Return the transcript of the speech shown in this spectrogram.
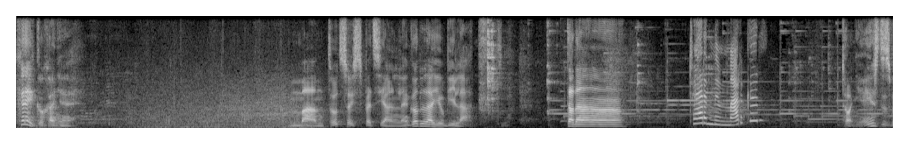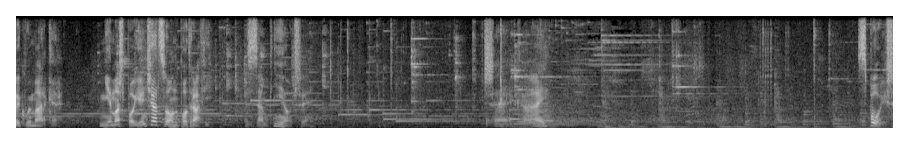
Hej, kochanie. Mam tu coś specjalnego dla jubilatki. Tada! Czarny marker? To nie jest zwykły marker. Nie masz pojęcia, co on potrafi. Zamknij oczy. Czekaj. Spójrz.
